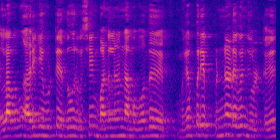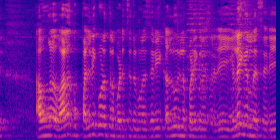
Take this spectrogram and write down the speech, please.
எல்லா பக்கமும் அறிக்கை விட்டு எந்த ஒரு விஷயம் பண்ணலைன்னு நமக்கு வந்து மிகப்பெரிய பின்னடைவுன்னு சொல்லிட்டு அவங்கள வழக்கு பள்ளிக்கூடத்தில் படிச்சிருக்கணும் சரி கல்லூரியில் படிக்கிறவங்களும் சரி இளைஞர்களும் சரி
